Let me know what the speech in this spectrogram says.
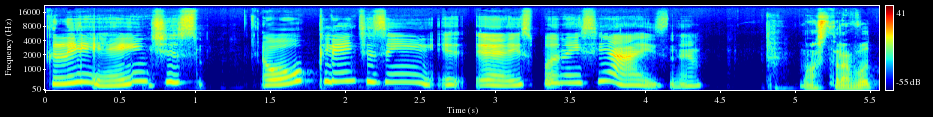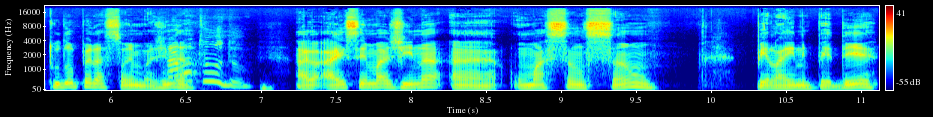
clientes ou clientes em, eh, exponenciais, né? Nossa, travou tudo a operação, imagina. Fala tudo. Aí você imagina ah, uma sanção pela NPD,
